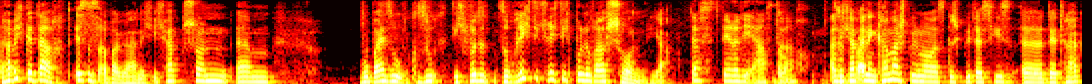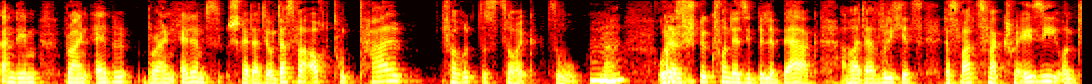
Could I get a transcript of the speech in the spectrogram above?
Habe ich gedacht, ist es aber gar nicht. Ich habe schon, ähm, wobei so, so, ich würde so richtig, richtig Boulevard schon, ja. Das wäre die erste. Doch. Also ich habe an den Kammerspielen mal was gespielt, das hieß äh, der Tag, an dem Brian, Ad Brian Adams schredderte. Und das war auch total verrücktes Zeug, so. Mhm. Ne? Oder ein Stück von der Sibylle Berg. Aber da würde ich jetzt, das war zwar crazy und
